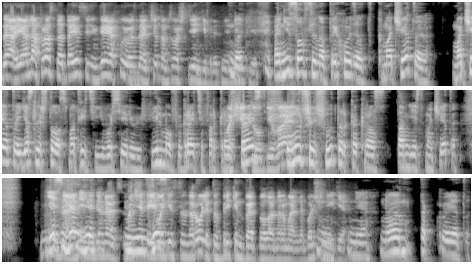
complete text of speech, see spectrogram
да, и она просто отдает все деньги. Да я хуй его знает, что там ваши деньги, блядь. Не, да. не, Они, собственно, приходят к мачете, Мачете, если что, смотрите его серию фильмов, играйте Far Cry Мачете 6. Убивает. Лучший шутер как раз. Там есть Мачете. Не если знаю, я, мне я, не нравится. Мачете если... его единственная роль, это в Breaking Bad была нормальная, больше не, нигде. Не, ну он такой это.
